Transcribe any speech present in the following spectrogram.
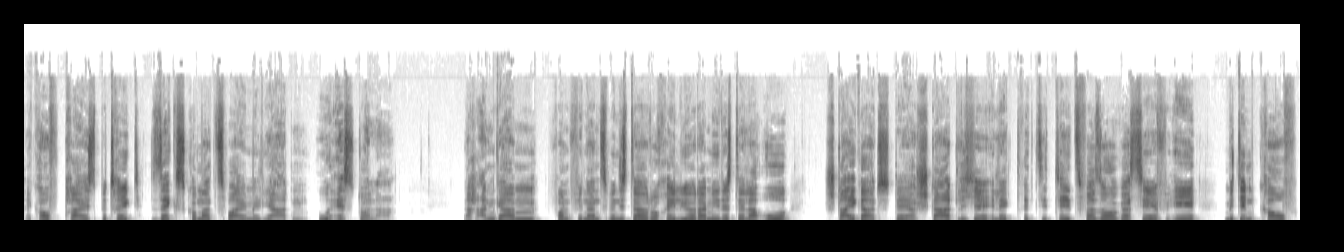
Der Kaufpreis beträgt 6,2 Milliarden US-Dollar. Nach Angaben von Finanzminister Rogelio Ramírez de la O steigert der staatliche Elektrizitätsversorger CFE mit dem Kauf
